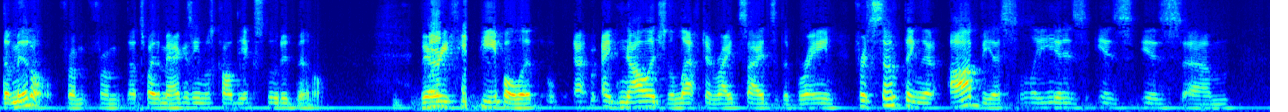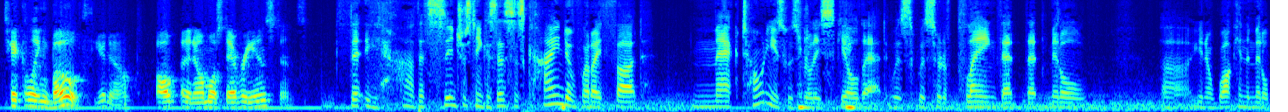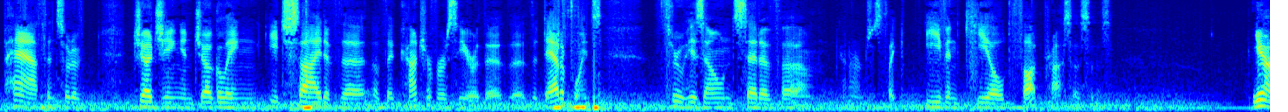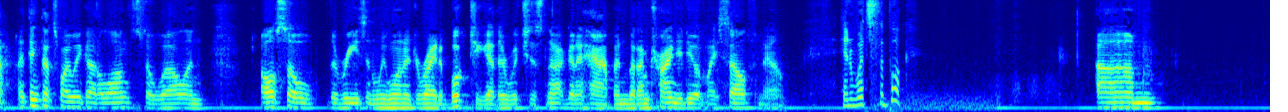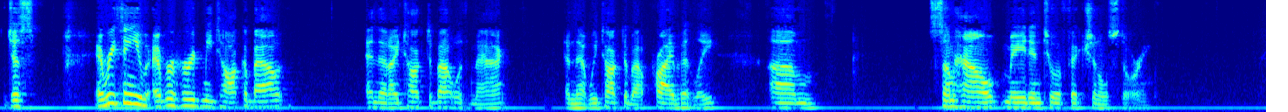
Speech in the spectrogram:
the middle. From from that's why the magazine was called the Excluded Middle very few people acknowledge the left and right sides of the brain for something that obviously is is is um, tickling both. You know, all, in almost every instance. That, yeah, that's interesting because this is kind of what I thought Mac Tonnies was really skilled at. Was was sort of playing that that middle. Uh, you know, walking the middle path and sort of judging and juggling each side of the of the controversy or the, the, the data points through his own set of um, just like even keeled thought processes. Yeah, I think that's why we got along so well, and also the reason we wanted to write a book together, which is not going to happen, but I'm trying to do it myself now. And what's the book? Um, just everything you've ever heard me talk about, and that I talked about with Mac, and that we talked about privately, um, somehow made into a fictional story.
